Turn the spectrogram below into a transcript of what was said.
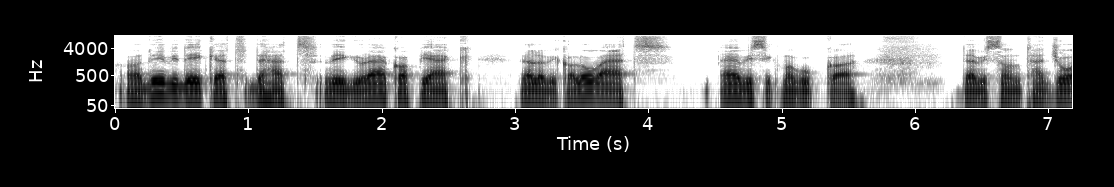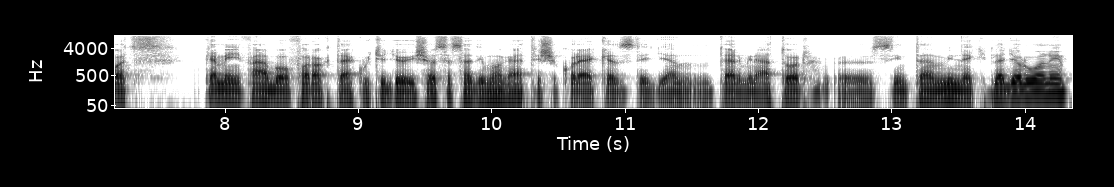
a Davidéket, de hát végül elkapják, lelövik a lovát, elviszik magukkal, de viszont hát Jolt kemény fából faragták, úgyhogy ő is összeszedi magát, és akkor elkezd egy ilyen terminátor szinten mindenkit legyalulni.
